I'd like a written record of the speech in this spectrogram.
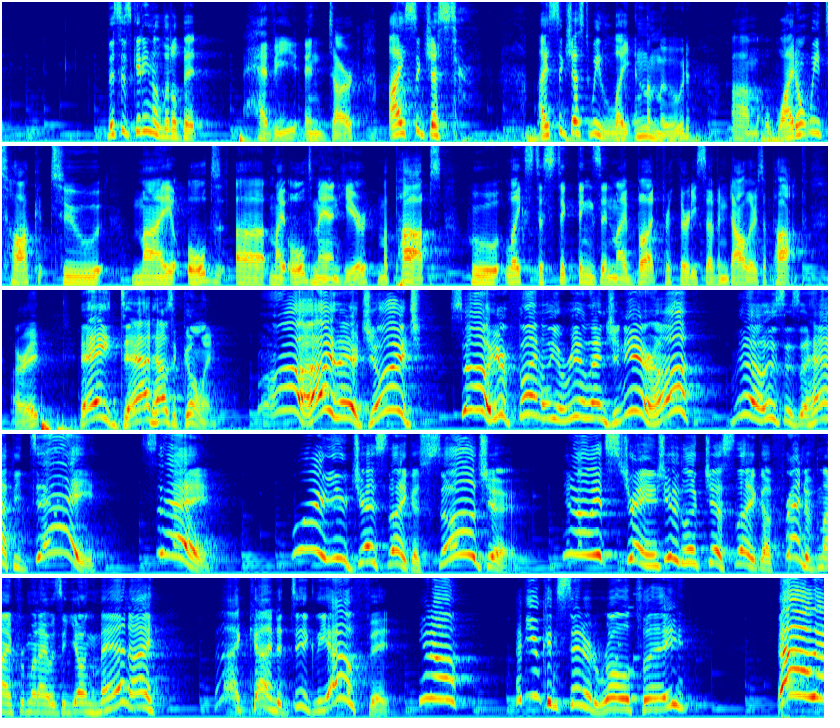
this is getting a little bit heavy and dark. I suggest, I suggest we lighten the mood. Um, why don't we talk to my old, uh, my old man here, my pops, who likes to stick things in my butt for thirty-seven dollars a pop. All right. Hey, Dad, how's it going? Oh, hi there, George. So you're finally a real engineer, huh? Well, this is a happy day. Say, why are you dressed like a soldier? You know, it's strange. You look just like a friend of mine from when I was a young man. I, I kind of dig the outfit. You know, have you considered role play?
